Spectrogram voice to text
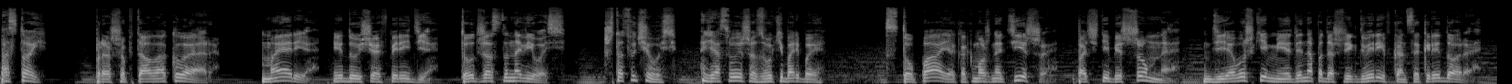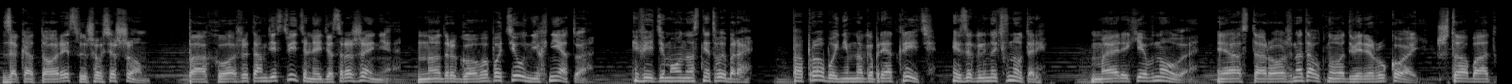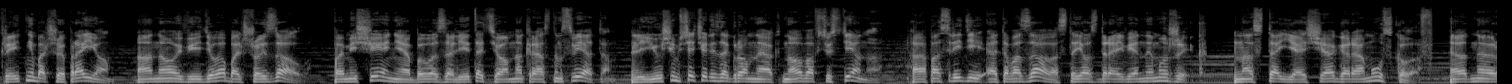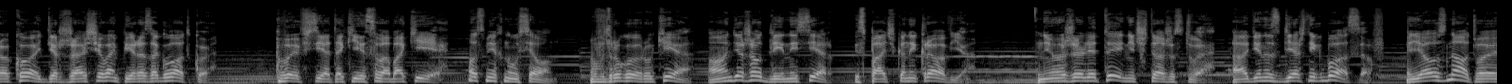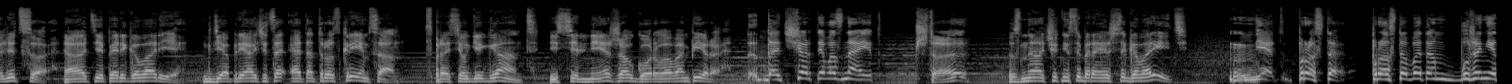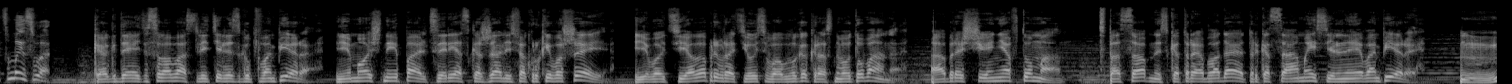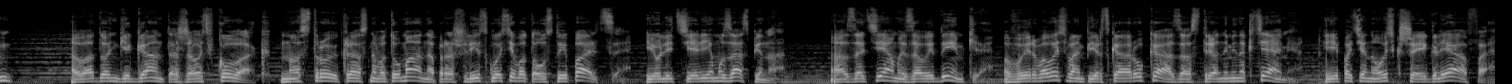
«Постой!» – прошептала Клэр. Мэри, идущая впереди, тут же остановилась. «Что случилось? Я слышу звуки борьбы». Ступая как можно тише, почти бесшумно, девушки медленно подошли к двери в конце коридора, за которой слышался шум. Похоже, там действительно идет сражение, но другого пути у них нету. «Видимо, у нас нет выбора. Попробуй немного приоткрыть и заглянуть внутрь». Мэри кивнула и осторожно толкнула дверь рукой, чтобы открыть небольшой проем. Она увидела большой зал. Помещение было залито темно-красным светом, льющимся через огромное окно во всю стену. А посреди этого зала стоял здоровенный мужик. Настоящая гора мускулов, одной рукой держащий вампира за глотку. «Вы все такие слабаки!» – усмехнулся он. В другой руке он держал длинный серп, испачканный кровью. «Неужели ты, ничтожество, один из здешних боссов? Я узнал твое лицо, а теперь говори, где прячется этот трус Кримсон?» Спросил гигант и сильнее сжал горло вампира. «Да черт его знает!» «Что? Значит, не собираешься говорить?» «Нет, просто... просто в этом уже нет смысла!» Когда эти слова слетели с губ вампира, и мощные пальцы резко сжались вокруг его шеи, его тело превратилось в облако красного тумана. Обращение в туман. Способность, которой обладают только самые сильные вампиры. М Ладонь гиганта сжалась в кулак, но струи красного тумана прошли сквозь его толстые пальцы и улетели ему за спину. А затем из алой дымки вырвалась вампирская рука с заостренными ногтями и потянулась к шее Голиафа.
